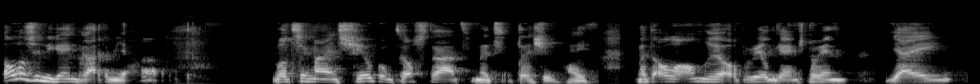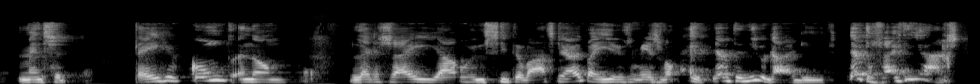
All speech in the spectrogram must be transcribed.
Alles in die game draait om jou. Wat zeg maar in schril contrast staat met Tension hey, Met alle andere open world games waarin jij mensen tegenkomt en dan leggen zij jou hun situatie uit. Maar hier is het meer van, hé, hey, jij bent een nieuwe guy, die, jij bent een 15 jaar.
